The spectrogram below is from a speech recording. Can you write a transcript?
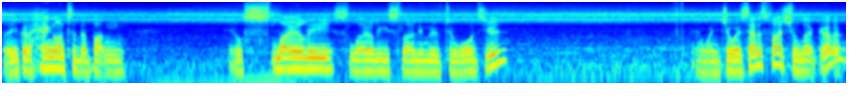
So you've got to hang on to the button. It'll slowly, slowly, slowly move towards you. And when Joy is satisfied, she'll let go.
